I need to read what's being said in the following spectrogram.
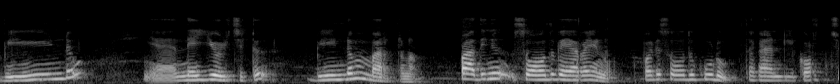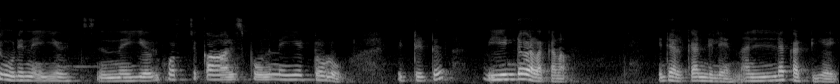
വീണ്ടും ആ, നെയ്യ് വീണ്ടും വരട്ടണം അപ്പം അതിന് സ്വാദ് വേറെയാണ്. അപ്പോൾ ഒരു സ്വാദ് കൂടും. കാൻഡിൽ കുറച്ചും കൂടി നെയ്യ് ഒഴിച്ച് നെയ്യ് ഒരു കുറച്ച് കാൽ സ്പൂൺ നെയ്യ് ഇട്ടുള്ളൂ. ഇട്ടിട്ട് വീണ്ടും ഇളക്കണം. ഇതിന്റെ ഇളക്കണ്ടില്ലേ നല്ല കട്ടിയായി.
